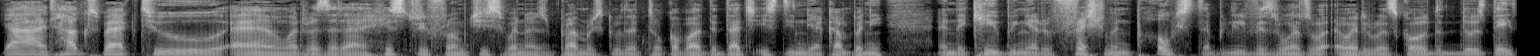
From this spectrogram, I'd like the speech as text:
Yeah, it harks back to uh, what was it? A history from geez, when I was in primary school that talk about the Dutch East India Company and the Cape being a refreshment post. I believe this was what it was called in those days.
